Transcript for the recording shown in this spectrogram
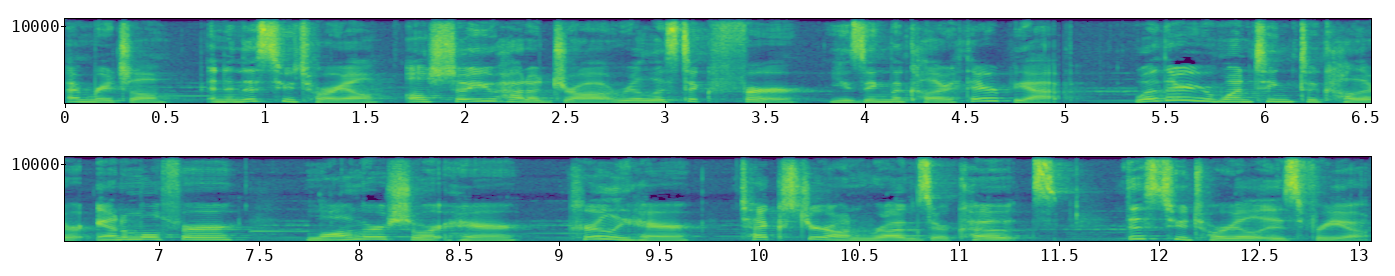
I'm Rachel, and in this tutorial, I'll show you how to draw realistic fur using the Color Therapy app. Whether you're wanting to color animal fur, long or short hair, curly hair, texture on rugs or coats, this tutorial is for you.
